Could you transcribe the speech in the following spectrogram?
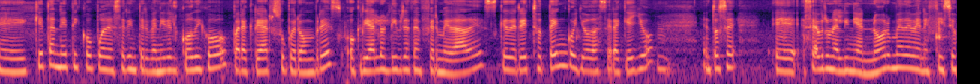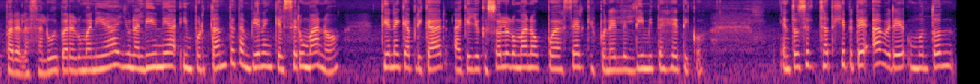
Eh, ¿Qué tan ético puede ser intervenir el código para crear superhombres o criarlos libres de enfermedades? ¿Qué derecho tengo yo de hacer aquello? Mm. Entonces, eh, se abre una línea enorme de beneficios para la salud y para la humanidad y una línea importante también en que el ser humano tiene que aplicar aquello que solo el humano puede hacer, que es ponerle límites éticos. Entonces el chat abre un montón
